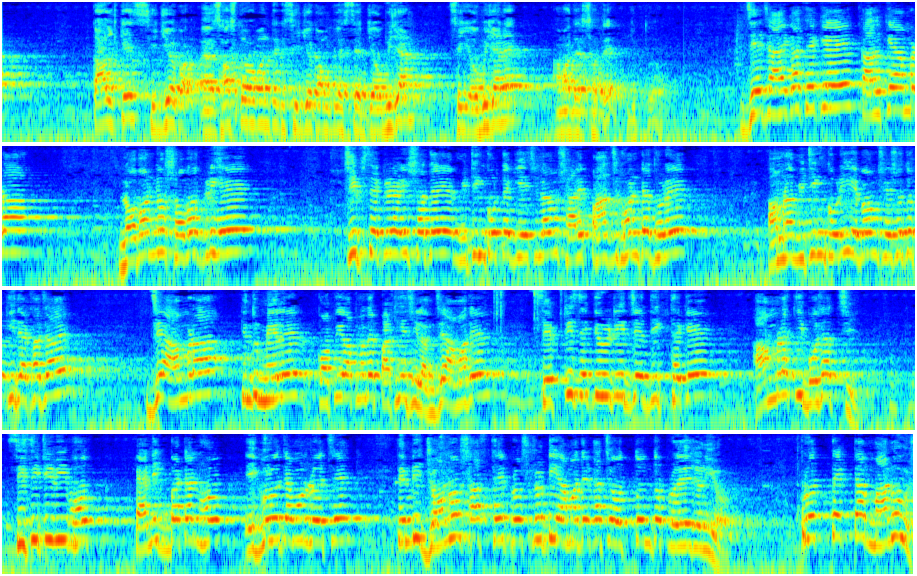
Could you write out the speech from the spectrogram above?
কালকে সিজিও স্বাস্থ্য ভবন থেকে সিজিও কমপ্লেক্সের যে অভিযান, সেই অভিযানে আমাদের সাথে যুক্ত হবে যে জায়গা থেকে কালকে আমরা নবান্ন সভাগৃহে চিফ সেক্রেটারির সাথে মিটিং করতে গিয়েছিলাম, সাড়ে পাঁচ ঘণ্টা ধরে আমরা মিটিং করি এবং শেষত কি দেখা যায় যে আমরা কিন্তু মেলের কপিও আপনাদের পাঠিয়েছিলাম যে আমাদের সেফটি সিকিউরিটির যে দিক থেকে আমরা কি বোঝাচ্ছি? সিসিটিভি হোক, প্যানিক বাটন হোক, এগুলো যেমন রয়েছে, তেমনি জনস্বাস্থ্যের প্রশ্নটি আমাদের কাছে অত্যন্ত প্রয়োজনীয়। প্রত্যেকটা মানুষ,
